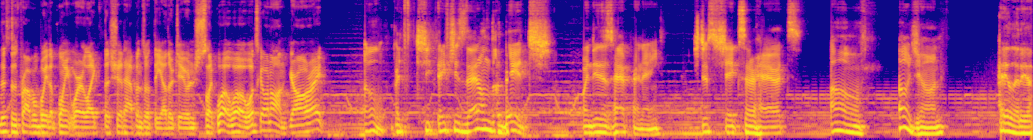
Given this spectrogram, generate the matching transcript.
this is probably the point where like the shit happens with the other two, and it's just like, whoa, whoa, what's going on? You're all right? Oh, if, she, if she's there on the beach when this is happening, she just shakes her head. Oh, oh, John. Hey, Lydia.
